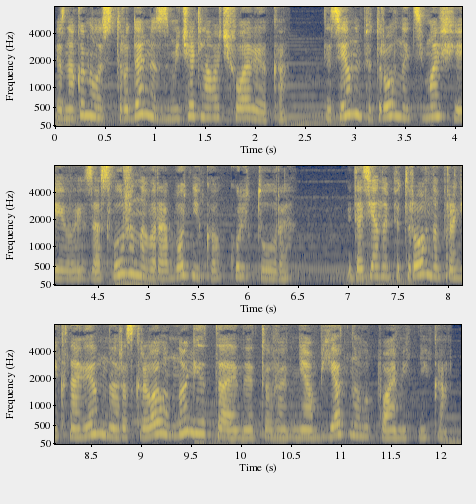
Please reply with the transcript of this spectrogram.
и знакомилась с трудами замечательного человека – Татьяны Петровны Тимофеевой, заслуженного работника культуры. И Татьяна Петровна проникновенно раскрывала многие тайны этого необъятного памятника –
